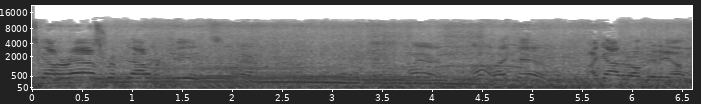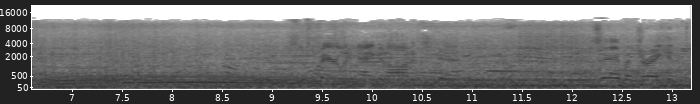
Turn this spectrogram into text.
Girl's got her ass ripped out of her jeans. Where? Oh, Right there. I got it on video. she's barely hanging on and shit. She ain't been drinking.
